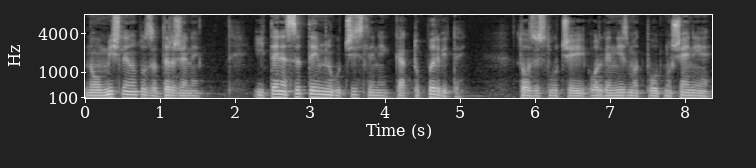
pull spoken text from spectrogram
на умишленото задържане и те не са тъй многочислени, както първите. В този случай организмът по отношение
